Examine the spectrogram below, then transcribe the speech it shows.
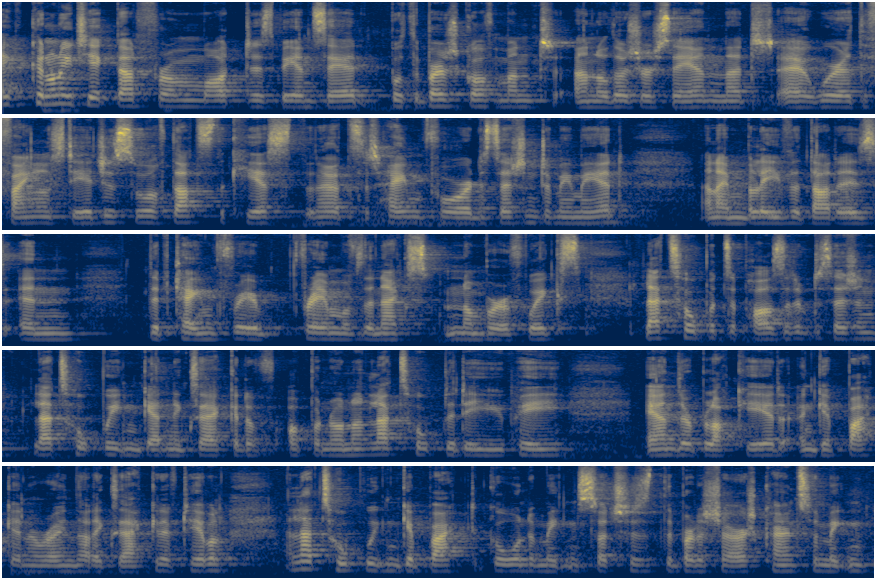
I can only take that from what is being said. Both the British government and others are saying that uh, we're at the final stages. So if that's the case, then it's the time for a decision to be made. And I believe that that is in the time frame, of the next number of weeks. Let's hope it's a positive decision. Let's hope we can get an executive up and running. Let's hope the DUP end their blockade and get back in around that executive table. And let's hope we can get back to going to meetings such as the British Irish Council meeting,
